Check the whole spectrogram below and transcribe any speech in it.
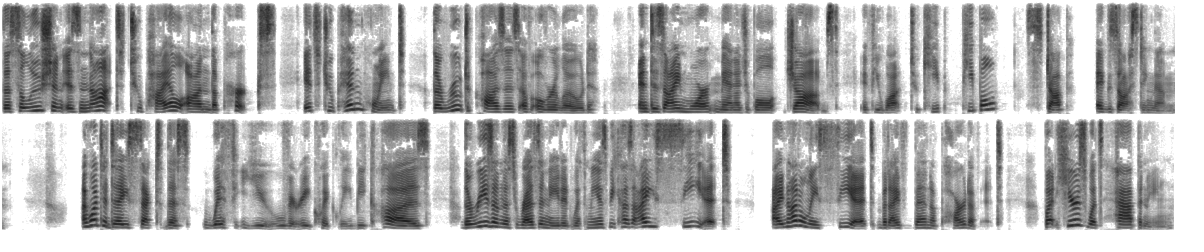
The solution is not to pile on the perks, it's to pinpoint the root causes of overload and design more manageable jobs. If you want to keep people, stop exhausting them. I want to dissect this with you very quickly because the reason this resonated with me is because I see it. I not only see it, but I've been a part of it. But here's what's happening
